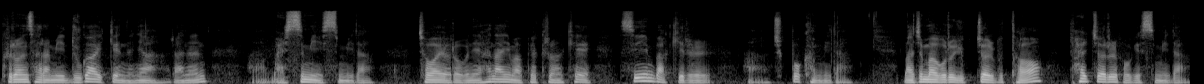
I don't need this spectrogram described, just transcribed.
그런 사람이 누가 있겠느냐라는 어, 말씀이 있습니다. 저와 여러분이 하나님 앞에 그렇게 쓰임 받기를 축복합니다. 마지막으로 6절부터 8절을 보겠습니다.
